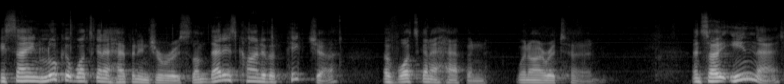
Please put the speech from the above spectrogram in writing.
He's saying, look at what's going to happen in Jerusalem. That is kind of a picture of what's going to happen when I return. And so, in that,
